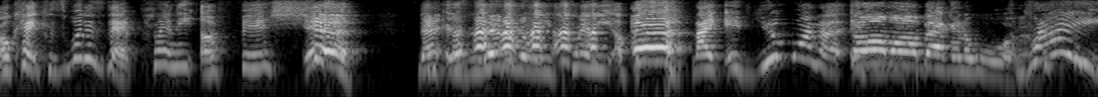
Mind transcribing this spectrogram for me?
Okay, because what is that? Plenty of fish. Yeah, That is literally plenty of. Like if you wanna, if throw them all back in the water. right?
